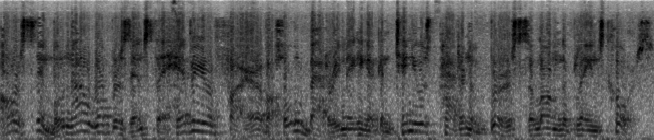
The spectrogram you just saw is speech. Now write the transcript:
Our symbol now represents the heavier fire of a whole battery making a continuous pattern of bursts along the plane's course.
